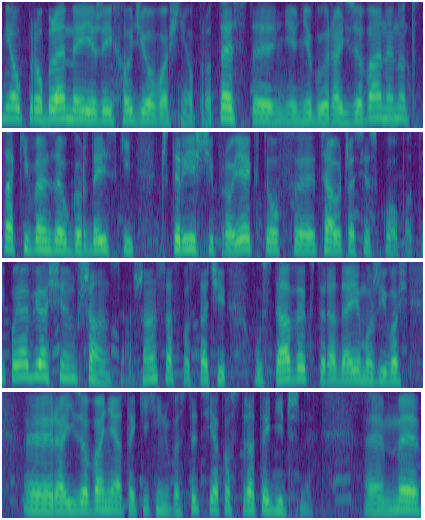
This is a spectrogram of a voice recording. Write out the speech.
miał problemy, jeżeli chodzi o właśnie o protesty, nie, nie były realizowane. No to taki węzeł gordyjski, 40 projektów, e, cały czas jest kłopot. I pojawiła się szansa, szansa w postaci ustawy, która daje możliwość e, realizowania takich inwestycji jako strategicznych. E, My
